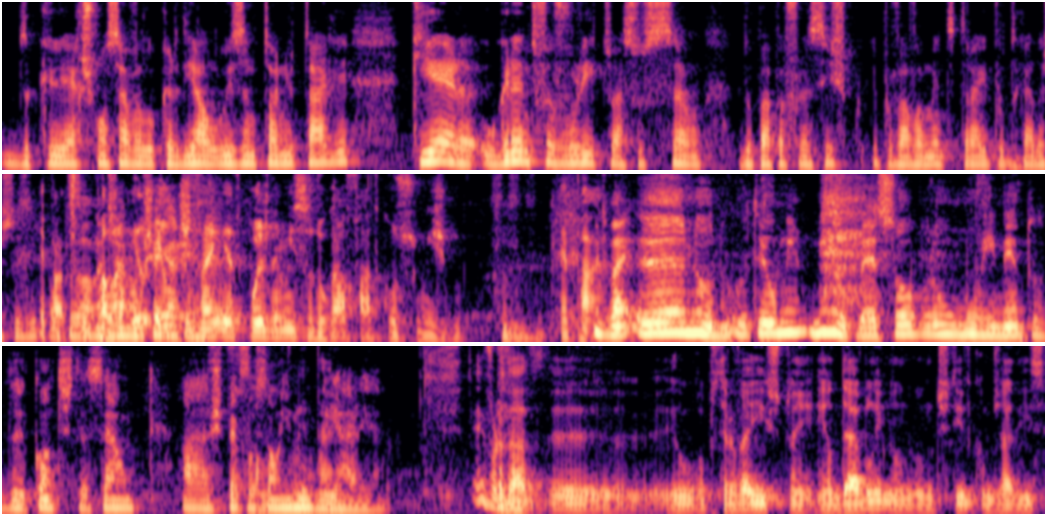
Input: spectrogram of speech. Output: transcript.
de que é responsável o cardeal Luís António Talha, que era o grande favorito à sucessão do Papa Francisco e provavelmente terá hipotecado as suas hipóteses. Epá, lá, ele, ele que venha depois na missa do Galfado de consumismo. Epá. Muito bem. Uh, Nuno, o teu minuto é sobre um movimento de contestação à especulação imobiliária. É verdade, eh, eu observei isto em Dublin, onde estive, como já disse,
